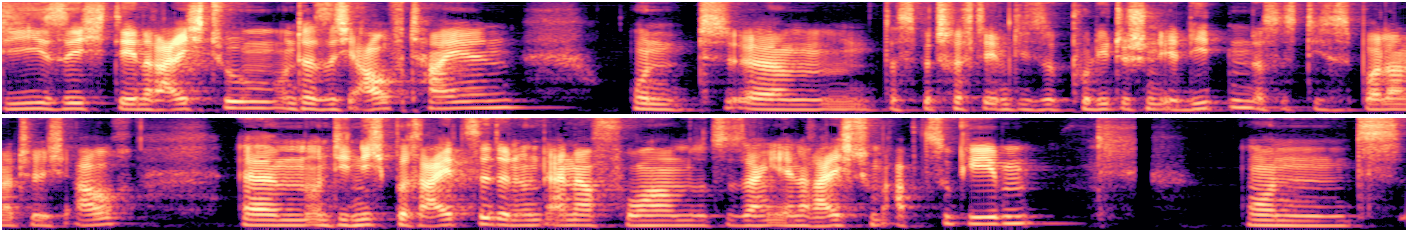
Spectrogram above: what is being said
die sich den Reichtum unter sich aufteilen. Und ähm, das betrifft eben diese politischen Eliten, das ist dieses Boller natürlich auch, ähm, und die nicht bereit sind, in irgendeiner Form sozusagen ihren Reichtum abzugeben. Und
